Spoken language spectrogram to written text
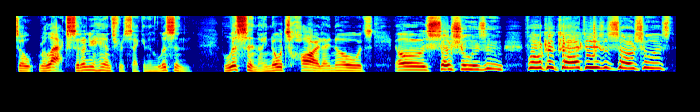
So relax, sit on your hands for a second and listen. Listen, I know it's hard. I know it's, oh, socialism. Fucking God, he's a socialist.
